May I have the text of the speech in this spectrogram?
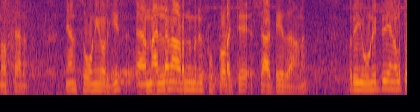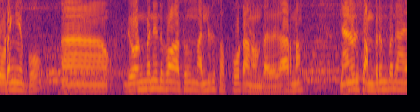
നമസ്കാരം. ഞാൻ സോണി വർഗീസ്. നല്ല നാടെന്നും ഒരു ഫുഡ് പ്രൊഡക്റ്റ് സ്റ്റാർട്ട് ചെയ്തതാണ്. ഒരു യൂണിറ്റ് ഞങ്ങൾ തുടങ്ങിയപ്പോൾ ഗവൺമെന്റിന്റെ ഭാഗത്തു നിന്ന് നല്ലൊരു സപ്പോർട്ടാണ് ഉണ്ടായത്. കാരണം ഞാനൊരു സംരംഭനായ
